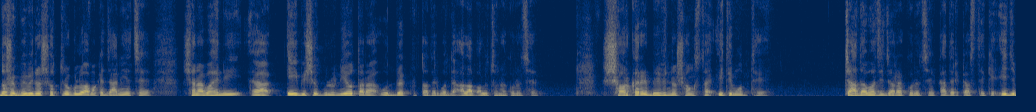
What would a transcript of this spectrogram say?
দর্শক, বিভিন্ন সূত্রগুলো আমাকে জানিয়েছে, সেনাবাহিনী এই বিষয়গুলো নিয়েও তারা উদ্বেগ, তাদের মধ্যে আলাপ আলোচনা করেছে। সরকারের বিভিন্ন সংস্থা ইতিমধ্যে চাঁদাবাজি যারা করেছে, কাদের কাছ থেকে? এই যে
